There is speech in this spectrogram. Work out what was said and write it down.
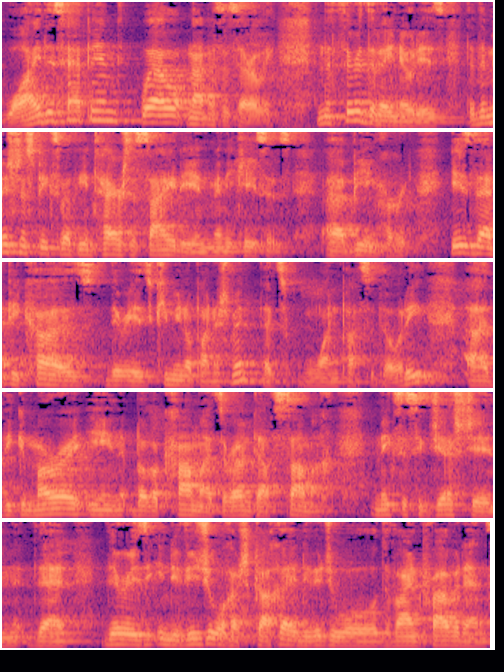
why this happened? Well, not necessarily. And the third that I note is that the Mishnah speaks about the entire society in many cases uh, being hurt. Is that because there is communal punishment? That's one possibility. Uh, the Gemara in Bava Kama, it's around Daf Samach, makes a suggestion that there is individual hashgacha, individual divine providence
